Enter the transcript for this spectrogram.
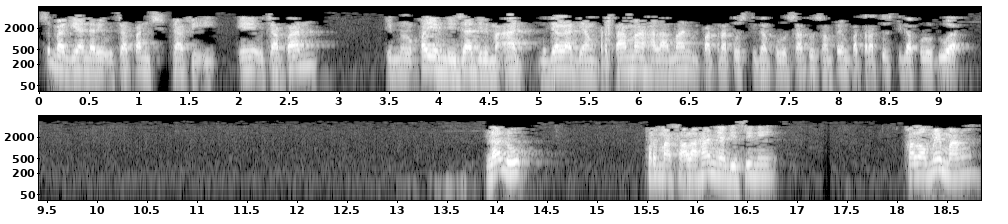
sebagian dari ucapan Syafi'i. Ini ucapan Ibnul Qayyim di Zadil Ma'ad, mujallad yang pertama halaman 431 sampai 432. Lalu permasalahannya di sini kalau memang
